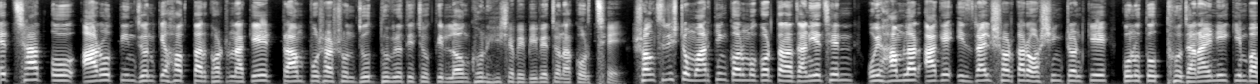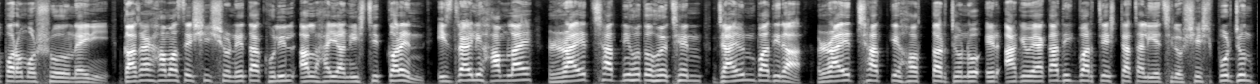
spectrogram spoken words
রায়েত সাদ ও আরও তিনজনকে হত্যার ঘটনাকে ট্রাম্প প্রশাসন যুদ্ধবিরতি চুক্তির লঙ্ঘন হিসেবে বিবেচনা করছে। সংশ্লিষ্ট মার্কিন কর্মকর্তারা জানিয়েছেন, ওই হামলার আগে ইসরায়েল সরকার ওয়াশিংটনকে কোনো তথ্য জানায়নি কিংবা পরামর্শ নেয়নি। গাজায় হামাসের শীর্ষ নেতা খলিল আল হাইয়া নিশ্চিত করেন, ইসরায়েলি হামলায় রায়েত সাদ নিহত হয়েছেন জায়নবাদীরা। রায়েত সাদকে হত্যার জন্য এর আগেও একাধিকবার চেষ্টা চালিয়েছিল। শেষ পর্যন্ত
